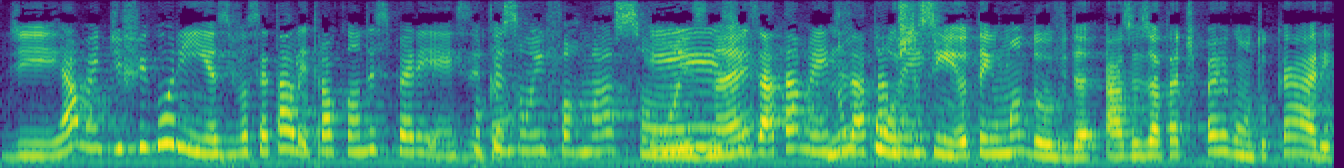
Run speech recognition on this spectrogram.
de realmente de figurinhas e você tá ali trocando experiências. Porque então, são informações, isso, né? Exatamente, Não exatamente. custa, sim. Eu tenho uma dúvida. Às vezes eu até te pergunto, Cari,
